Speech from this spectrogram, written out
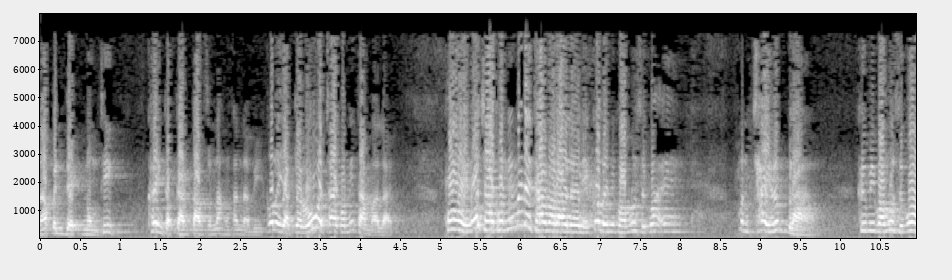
นะเป็นเด็กหนุ่มที่ เคร่งกับการตาม سنة ของท่าน نبي ก็เลยอยากจะรู้ว่าชายคนนี้ทำอะไรพอเห็นว่าชายคนนี้ไม่ได้ทำอะไรเลยเนี่ยก็เลยมีความรู้สึกว่า เอ๊ะมันใช่หรือเปล่า คือมีความรู้สึกว่า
